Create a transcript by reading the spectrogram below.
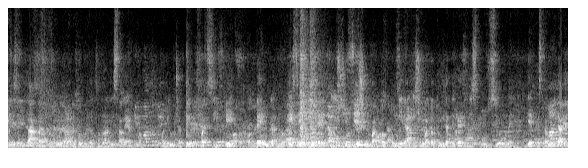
presentata al Procura della Repubblica Tribunale di Salerno, una denuncia per far sì che vengano eseguite i 58.000 58 decreti di espulsione di extracomunitari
